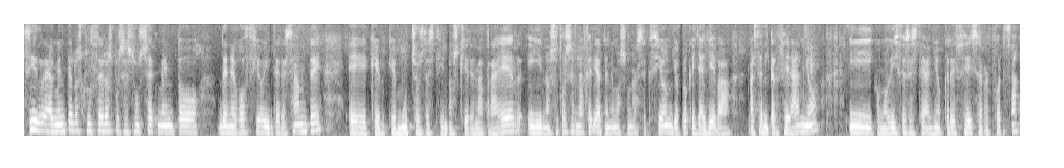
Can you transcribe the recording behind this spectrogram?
Sí, realmente los cruceros pues es un segmento de negocio interesante eh, que, muchos destinos quieren atraer y nosotros en la feria tenemos una sección, yo creo que ya lleva, va a ser el tercer año y como dices, este año crece y se refuerza.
